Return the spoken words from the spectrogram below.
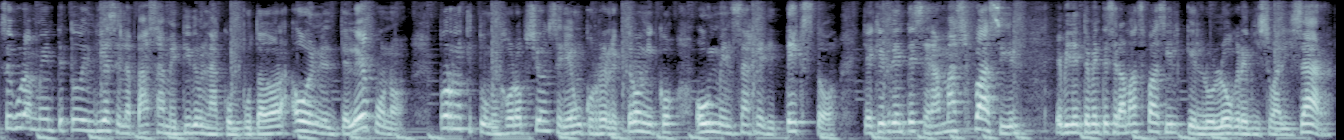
seguramente todo el día se la pasa metido en la computadora o en el teléfono. Por lo que tu mejor opción sería un correo electrónico o un mensaje de texto, ya que evidente será más fácil evidentemente será más fácil que lo logre visualizar.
